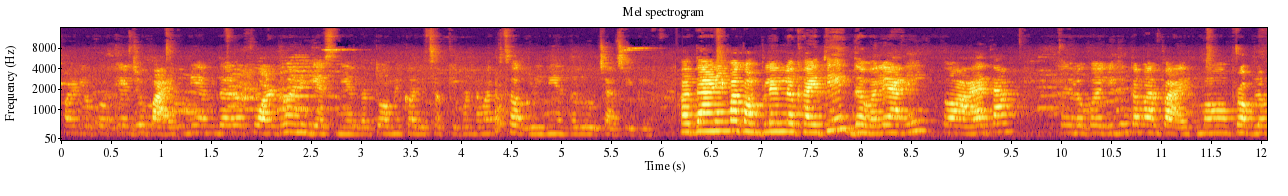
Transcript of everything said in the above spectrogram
પણ એ લોકો કે જો પાઇપની અંદર ફોલ્ટ હોય ને, ગેસની અંદર, તો અમે કરી શકીએ, પણ તમારે સગડીની અંદર લોચા છે કે. અદાણીમાં કમ્પ્લેન લખાઈ હતી, ધવલિયાની, તો આવ્યા હતા તો એ લોકોએ કીધું, તમારા પાઇપમાં પ્રોબ્લેમ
